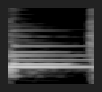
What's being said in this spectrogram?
you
